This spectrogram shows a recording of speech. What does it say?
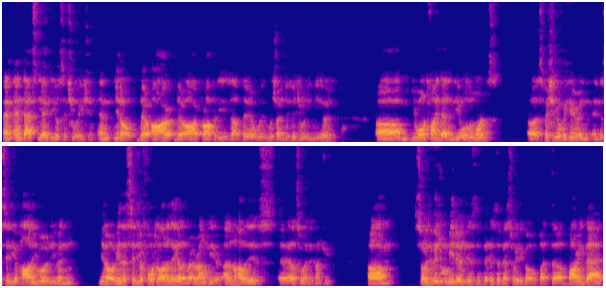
and and that's the ideal situation. And you know there are there are properties out there with, which are individually metered. Um, you won't find that in the older ones, uh, especially over here in, in the city of Hollywood, even you know even the city of Fort Lauderdale around here. I don't know how it is uh, elsewhere in the country. Um, so individual metered is the is the best way to go. But uh, barring that,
